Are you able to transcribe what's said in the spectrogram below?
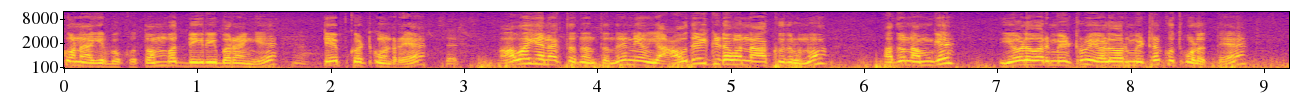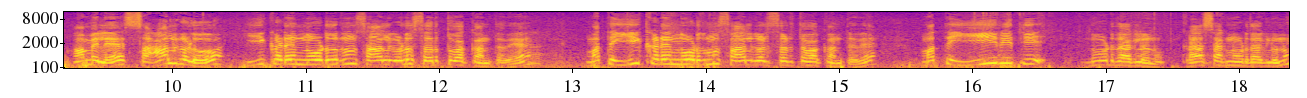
ಕೋಣ ಆಗಿರ್ಬೇಕು. ತೊಂಬತ್ ಡಿಗ್ರಿ ಬರಂಗೆ ಟೇಪ್ ಕಟ್ಕೊಂಡ್ರೆ ಅವಾಗ ಏನಾಗ್ತದೆ ಅಂತಂದ್ರೆ ನೀವು ಯಾವುದೇ ಗಿಡವನ್ನು ಹಾಕಿದ್ರು ಅದು ನಮಗೆ ಏಳುವರೆ ಮೀಟರ್ ಏಳುವರೆ ಮೀಟರ್ ಕುತ್ಕೊಳ್ಳುತ್ತೆ. ಆಮೇಲೆ ಸಾಲ್ಗಳು ಈ ಕಡೆ ನೋಡಿದ್ರು ಸಾಲ್ಗಳು ಸರ್ತವಾಕಂತವೆ ಮತ್ತೆ ಈ ಕಡೆ ನೋಡಿದ್ರು ಸಾಲ್ಗಳು ಸರ್ತವಾಕಂತವೆ ಮತ್ತೆ ಈ ರೀತಿ ನೋಡಿದಾಗ್ಲೂ ಕ್ರಾಸ್ ಆಗಿ ನೋಡಿದಾಗ್ಲೂ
